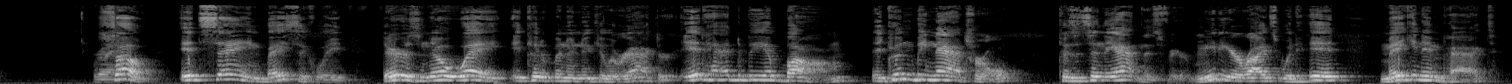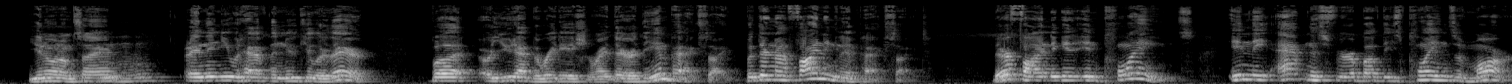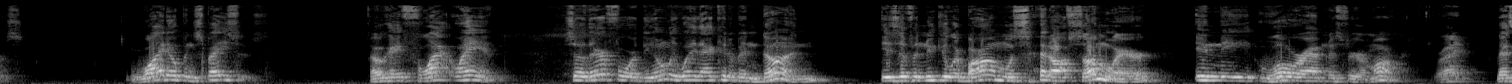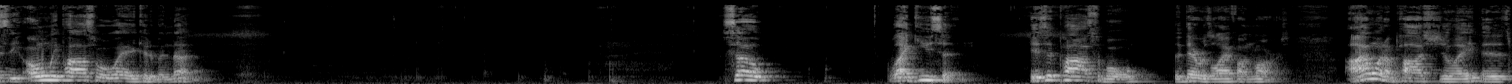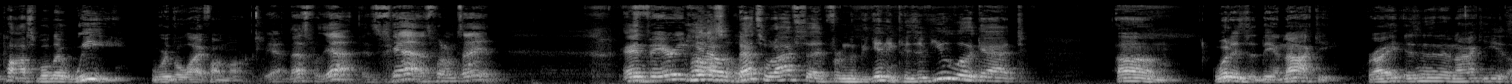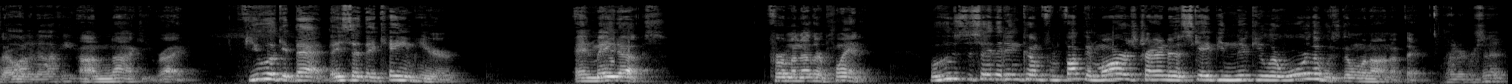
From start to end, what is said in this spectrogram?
Right. So it's saying basically there is no way it could have been a nuclear reactor. It had to be a bomb. It couldn't be natural because it's in the atmosphere. Meteorites would hit, make an impact. You know what I'm saying? Mm-hmm. And then you would have the nuclear there. But or you'd have the radiation right there at the impact site. But they're not finding an impact site. They're finding it in planes, in the atmosphere above these plains of Mars. Wide open spaces. Okay, flat land. So therefore, the only way that could have been done is if a nuclear bomb was set off somewhere in the lower atmosphere of Mars. Right. That's the only possible way it could have been done. So, like you said, is it possible that there was life on Mars? I want to postulate that it's possible that we were the life on Mars. Yeah, that's what. Yeah, it's yeah, that's what I'm saying. And very You know, possible. that's what I've said from the beginning. Because if you look at, um, what is it, the Anaki, right? Isn't it Anaki? Is that what? Anunnaki. Anunnaki, right? If you look at that, they said they came here and made us from another planet. Well, who's to say they didn't come from fucking Mars trying to escape the nuclear war that was going on up there? Hundred percent,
